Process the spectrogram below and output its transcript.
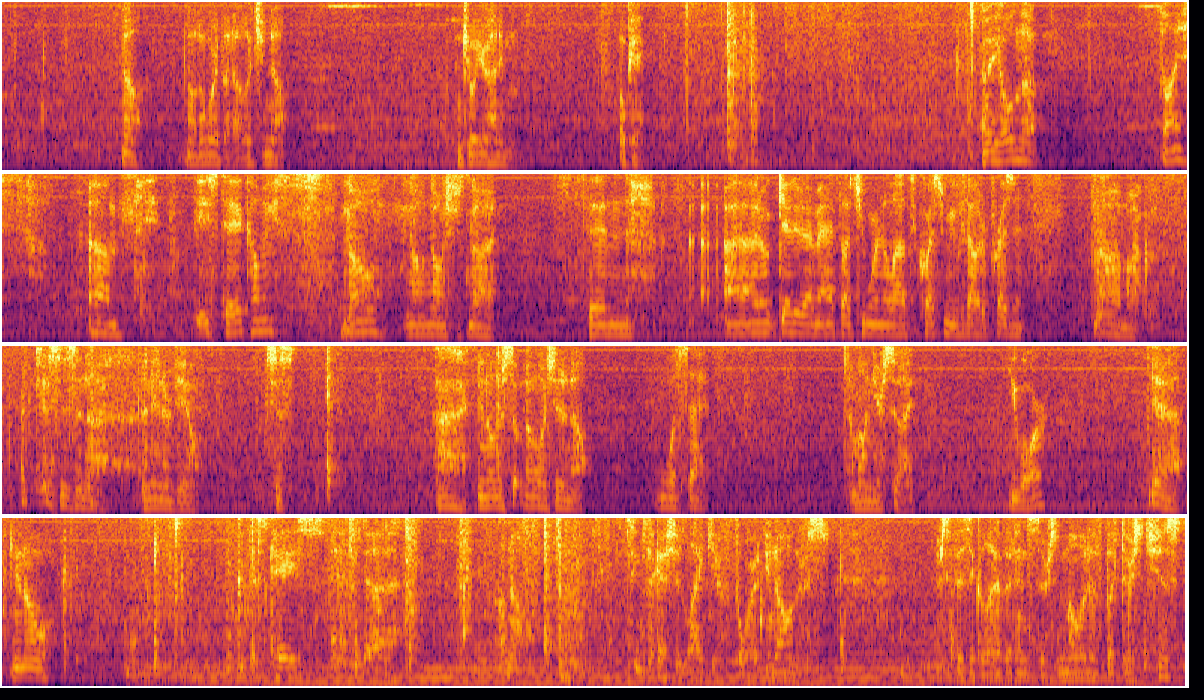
No, don't worry about it. I'll let you know. Enjoy your honeymoon. Okay. How you holding up? Fine. Um, is Téa coming? No, no, no, she's not. Then I, I don't get it. I mean, I thought you weren't allowed to question me without a present. No, Markko. This isn't a, an interview. It's just, uh, you know, there's something I want you to know. What's that? I'm on your side. You are? Yeah, you know, look at this case, and, uh, I don't know. Seems like I should like you for it, you know? There's, there's physical evidence, there's motive, but there's just,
